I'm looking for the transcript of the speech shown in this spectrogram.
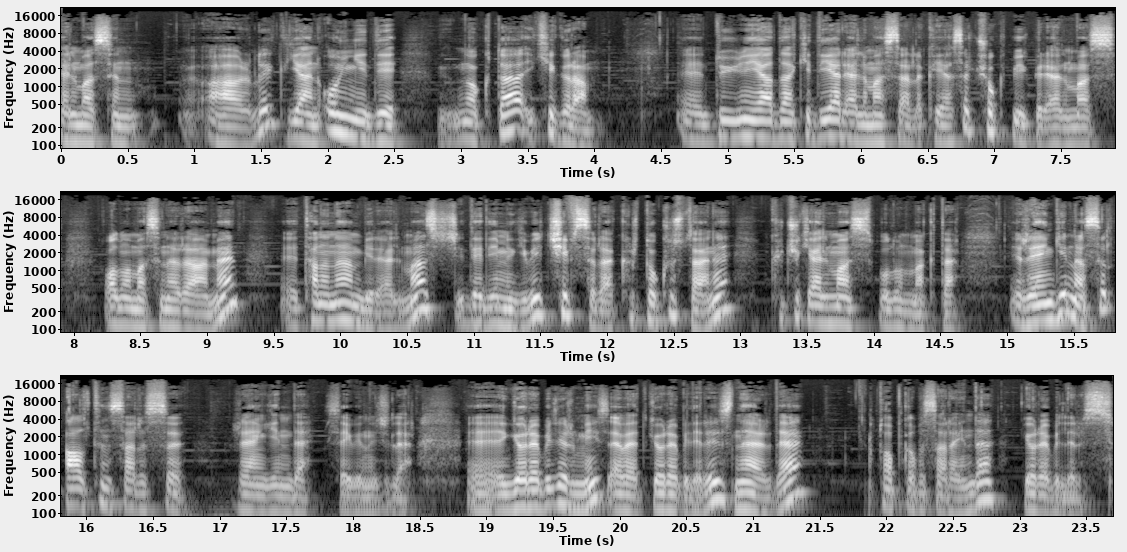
elmasın ağırlık yani 17.2 gram e, dünyadaki diğer elmaslarla kıyasla çok büyük bir elmas olmamasına rağmen e, tanınan bir elmas. Dediğim gibi çift sıra 49 tane küçük elmas bulunmakta. E, rengi nasıl? Altın sarısı renginde sevgiliciler. E, görebilir miyiz? Evet görebiliriz. Nerede? Topkapı Sarayı'nda görebiliriz.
